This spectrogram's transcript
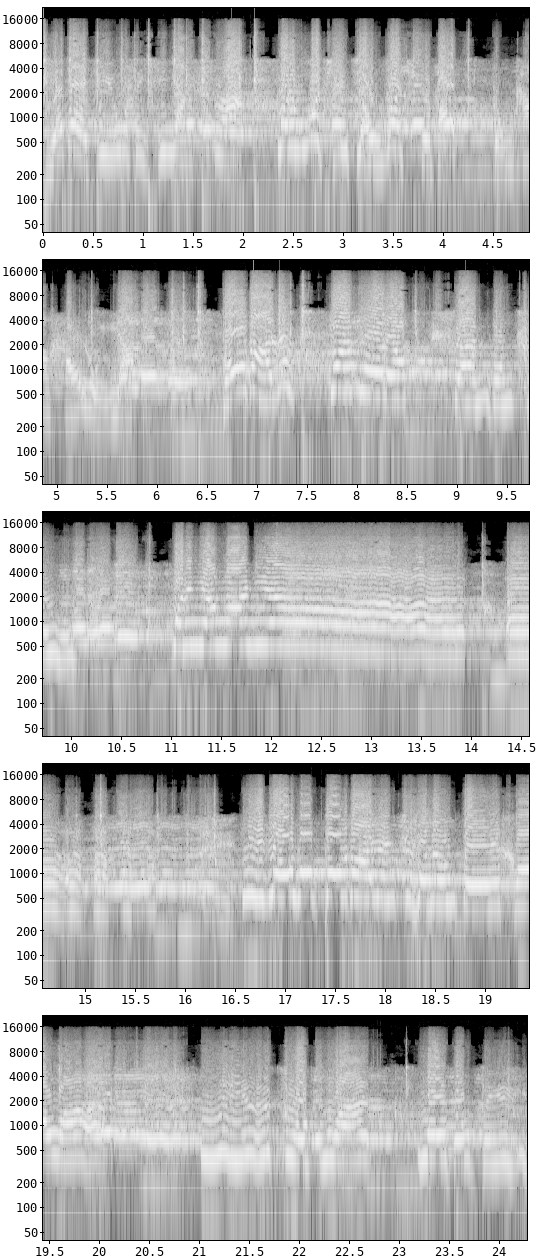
结拜就是一娘子啊！我的母亲叫我去保中堂海瑞呀，官来到北京，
